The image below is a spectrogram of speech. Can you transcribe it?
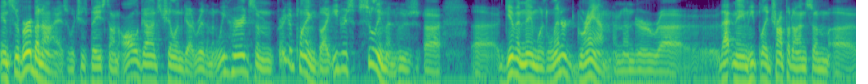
and Suburban Eyes, which is based on All God's Chillin' Got Rhythm. And we heard some very good playing by Idris Suleiman, who's uh, given name was Leonard Graham, and under uh, that name, he played trumpet on some uh,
